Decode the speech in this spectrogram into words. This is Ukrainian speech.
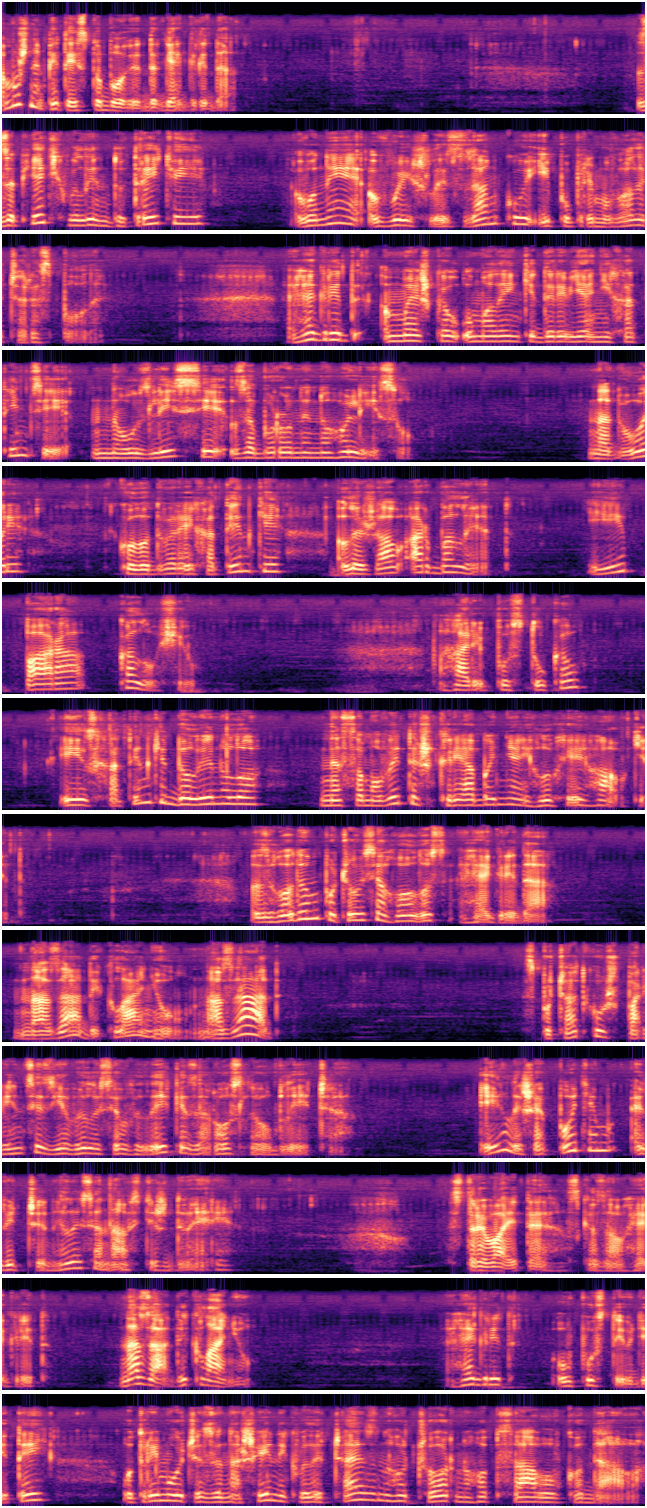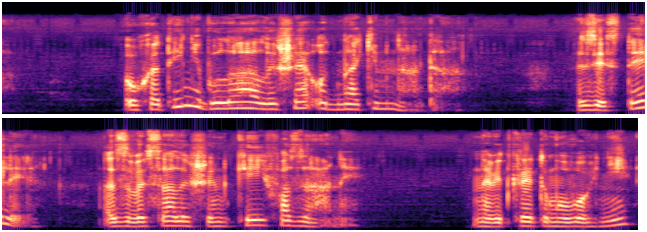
А можна піти з тобою до Гегріда? За п'ять хвилин до третьої вони вийшли з замку і попрямували через поле. Гегрід мешкав у маленькій дерев'яній хатинці на узліссі забороненого лісу. На дворі, коло дверей хатинки, лежав арбалет і пара калошів. Гаррі постукав, і з хатинки долинуло несамовите шкрябання й глухий гавкіт. Згодом почувся голос Гегріда. Назад, ікланю, назад. Спочатку в шпаринці з'явилося велике заросле обличчя, і лише потім відчинилися навстіж двері. Стривайте, сказав Гегрід. Назад, ікланю. Гегрід впустив дітей, утримуючи за нашийник величезного чорного пса вовкодава. У хатині була лише одна кімната. Зі стелі звисали шинки й фазани. На відкритому вогні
